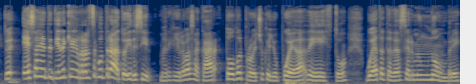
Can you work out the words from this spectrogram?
Entonces, esa gente tiene que agarrar ese contrato y decir, madre, que yo le voy a sacar todo el provecho que yo pueda de esto. Voy a tratar de hacerme un nombre,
